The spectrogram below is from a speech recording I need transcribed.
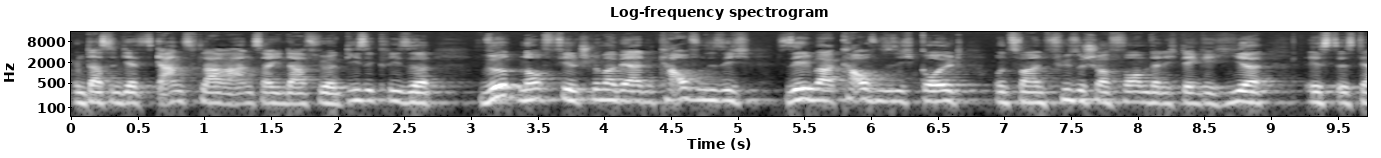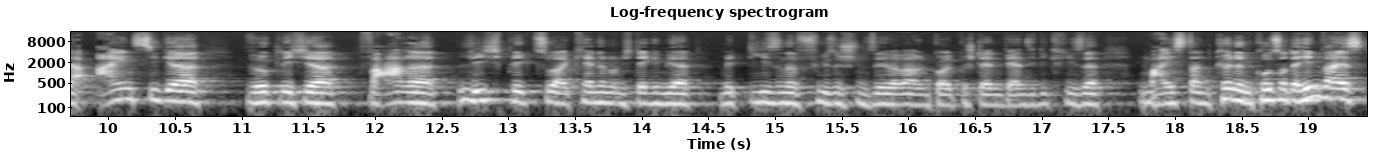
Und das sind jetzt ganz klare Anzeichen dafür, diese Krise wird noch viel schlimmer werden. Kaufen Sie sich Silber, kaufen Sie sich Gold und zwar in physischer Form, denn ich denke, hier ist es der einzige wirkliche wahre Lichtblick zu erkennen. Und ich denke mir, mit diesen physischen Silber- und Goldbeständen werden Sie die Krise meistern können. Kurz noch der Hinweis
